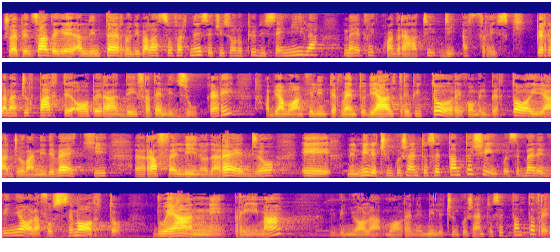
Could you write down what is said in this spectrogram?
cioè pensate che all'interno di Palazzo Farnese ci sono più di 6.000 metri quadrati di affreschi, per la maggior parte opera dei fratelli Zuccari, Abbiamo anche l'intervento di altri pittori come il Bertoia, Giovanni De Vecchi, eh, Raffaellino da Reggio e nel 1575, sebbene il Vignola fosse morto due anni prima, il Vignola muore nel 1573,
